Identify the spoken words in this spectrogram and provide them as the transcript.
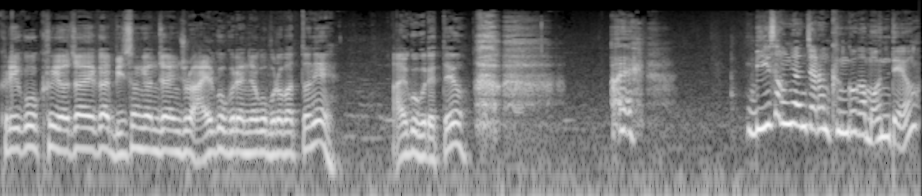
그리고 그 여자애가 미성년자인 줄 알고 그랬냐고 물어봤더니 알고 그랬대요. 아, 미성년자란 근거가 뭔데요?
